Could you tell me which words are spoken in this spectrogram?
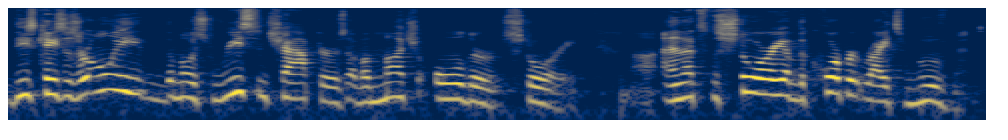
these cases are only the most recent chapters of a much older story. Uh, and that's the story of the corporate rights movement.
